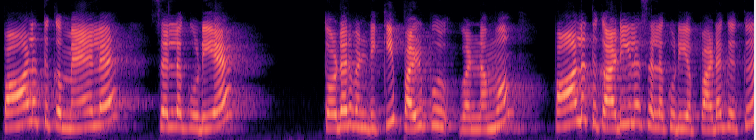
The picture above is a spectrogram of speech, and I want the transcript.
பாலத்துக்கு மேல செல்லக்கூடிய தொடர் வண்டிக்கு பழுப்பு வண்ணமும் பாலத்துக்கு அடியில் செல்லக்கூடிய படகுக்கு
